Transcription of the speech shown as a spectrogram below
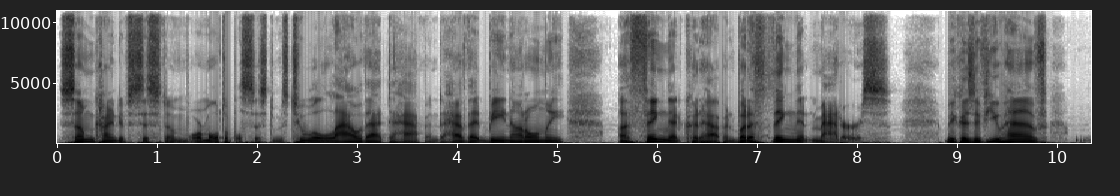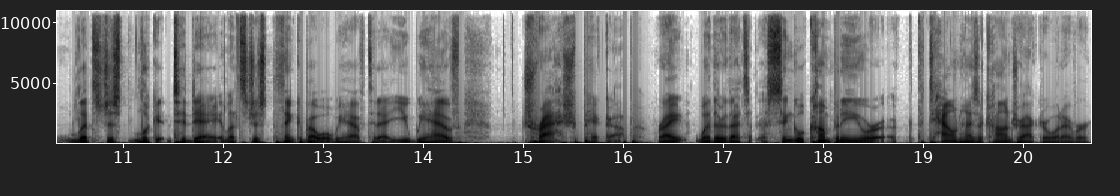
some kind of system or multiple systems to allow that to happen to have that be not only a thing that could happen but a thing that matters Because if you have, let's just look at today. Let's just think about what we have today. You we have trash pickup, right? Whether that's a single company or a, the town has a contract or whatever.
